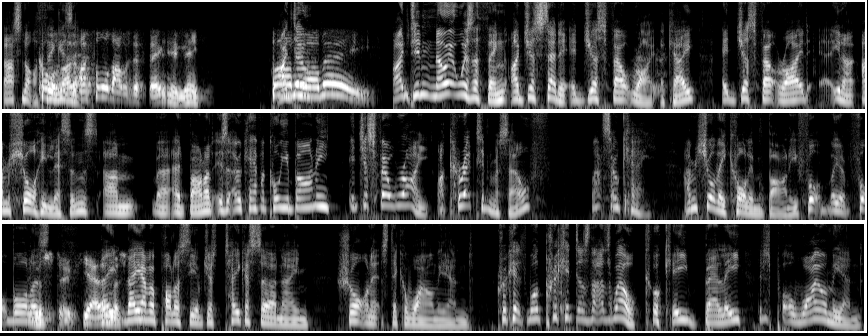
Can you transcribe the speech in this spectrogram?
That's not a Cool. thing, is I, it? I thought that was a thing. Hear me. I don't- Army! I didn't know it was a thing. I just said it. It just felt right. Okay, it just felt right. You know, I'm sure he listens. Um, uh, Ed Barnard, is it okay if I call you Barney? It just felt right. I corrected myself. That's okay. I'm sure they call him Barney. Foot, you know, footballers, They. Yeah, they they, they have a policy of just take a surname, shorten it, stick a Y on the end. Cricket, well, cricket does that as well. Cookie, belly, they just put a Y on the end.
